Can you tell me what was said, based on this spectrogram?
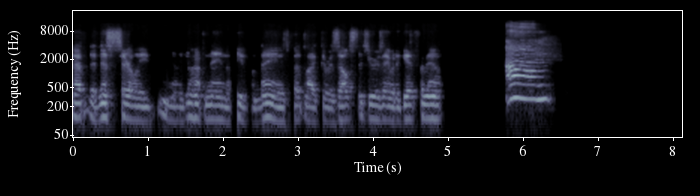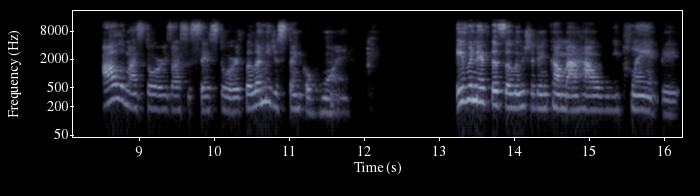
not that necessarily you know you don't have to name the people names but like the results that you was able to get for them? Um all of my stories are success stories but let me just think of one. Even if the solution didn't come out how we planned it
